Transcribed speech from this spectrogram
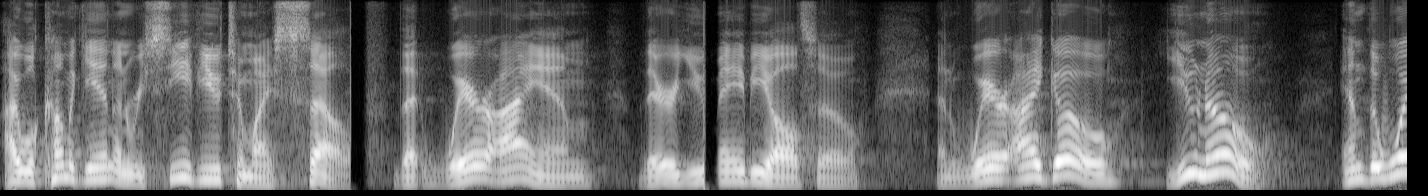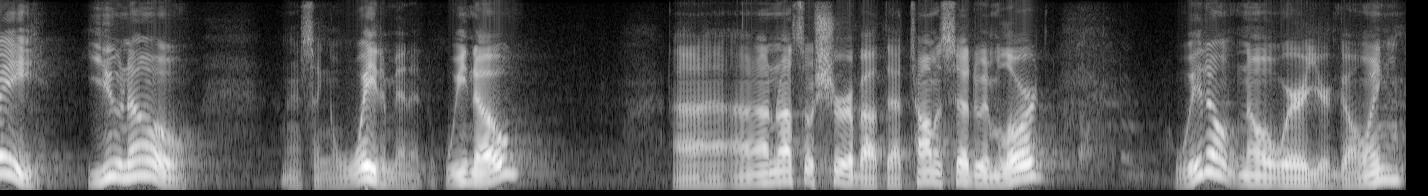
I will come again and receive you to myself, that where I am, there you may be also. And where I go, you know. And the way, you know. And they're saying, wait a minute, we know? Uh, I'm not so sure about that. Thomas said to him, Lord, we don't know where you're going.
